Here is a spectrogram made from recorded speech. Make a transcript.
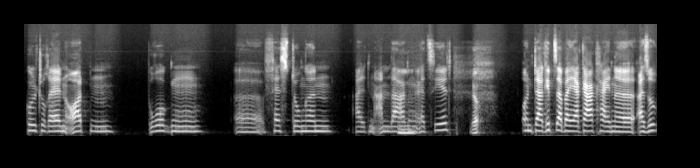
kulturellen Orten, Burgen, äh, Festungen, alten Anlagen erzählt. Ja. Und da gibt es aber ja gar keine, also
